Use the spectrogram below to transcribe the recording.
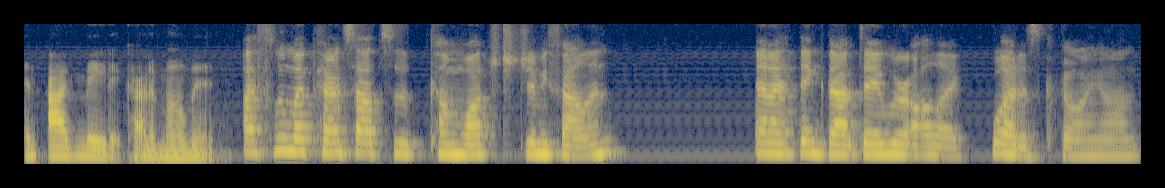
an I've made it kind of moment. I flew my parents out to come watch Jimmy Fallon. And I think that day we were all like, what is going on?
